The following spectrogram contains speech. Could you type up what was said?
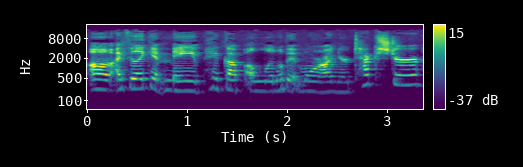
Um, I feel like it may pick up a little bit more on your texture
